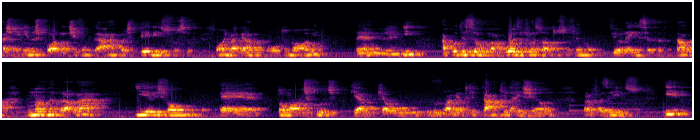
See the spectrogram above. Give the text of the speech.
as meninas podem divulgar, pode ter isso no seu telefone, mas grava com outro nome, né? E aconteceu alguma coisa, falou assim, ó, tô sofrendo violência, tal, tal, tal, manda para lá e eles vão é, tomar uma atitude, que é, que é o grupamento que está aqui na região para fazer isso. E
